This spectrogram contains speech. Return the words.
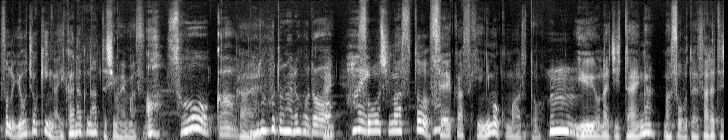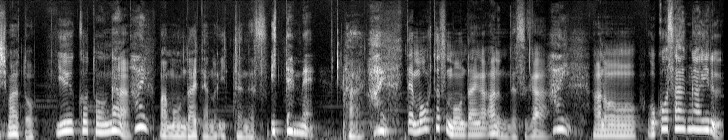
その預貯金ががいかなくなってしまいます。あそうか、はい、なるほどなるほど、はい、そうしますと生活費にも困るというような事態が、まあ、想定されてしまうということが、まあ、問題点の1点です。1点目。はい、はい、でもう一つ問題があるんですが、はい、あのお子さんがいる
